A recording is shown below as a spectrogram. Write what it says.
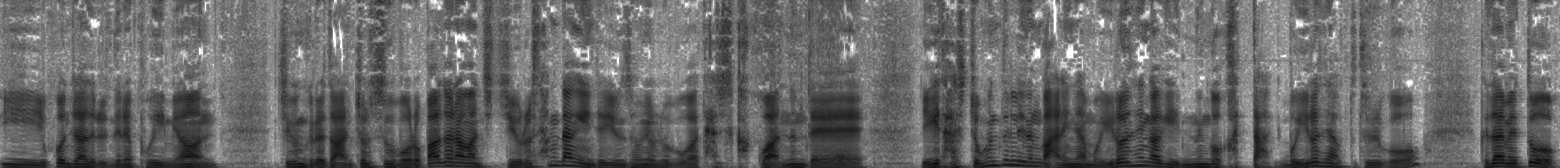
이 유권자들 눈에 보이면 지금 그래도 안철수 후보로 빠져나간 지지율을 상당히 이제 윤석열 후보가 다시 갖고 왔는데 이게 다시 좀 흔들리는 거 아니냐 뭐 이런 생각이 있는 것 같다. 뭐 이런 생각도 들고 그다음에 또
